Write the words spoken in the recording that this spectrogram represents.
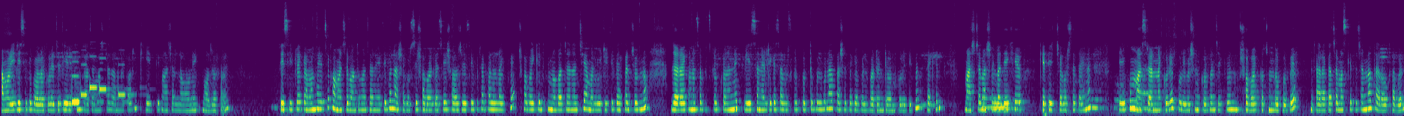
আমার এই রেসিপি ফলো করে যদি এরকম কাঁচা মাছটা রান্না করেন, খেতে মাছ মাসাল্লাহ অনেক মজা হয়। রেসিপিটা কেমন হয়েছে কমেন্টসের মাধ্যমে জানিয়ে দেবেন। আশা করছি সবার কাছে এই সহজ রেসিপিটা ভালো লাগবে। সবাইকে ধন্যবাদ জানাচ্ছি আমার ভিডিওটি দেখার জন্য। যারা এখনও সাবস্ক্রাইব করেননি প্লিজ চ্যানেলটিকে সাবস্ক্রাইব করতে বলব না। পাশে থেকে বেল বাটনটি অন করে দেবেন। দেখেন, মাছটা মাসাল্লা দেখে খেতে ইচ্ছা করছে, তাই না? এরকম মাছ রান্না করে পরিবেশন করবেন যে কেউ সবাই পছন্দ করবে। যারা কাঁচা মাছ খেতে চান না, তারাও খাবেন।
